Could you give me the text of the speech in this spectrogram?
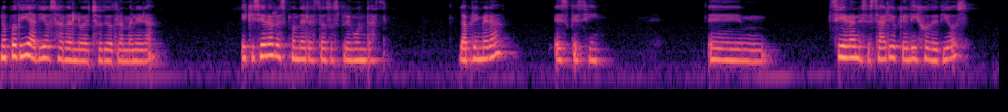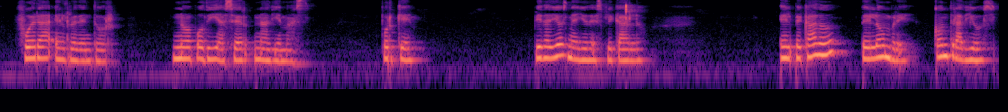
¿No podía Dios haberlo hecho de otra manera? Y quisiera responder estas dos preguntas. La primera es que sí. Eh, si era necesario que el Hijo de Dios fuera el Redentor. No podía ser nadie más. ¿Por qué? Pida a Dios me ayude a explicarlo. El pecado del hombre contra Dios,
